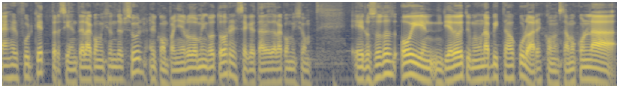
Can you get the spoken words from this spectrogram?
Ángel Furquet, presidente de la Comisión del Sur, el compañero Domingo Torres, secretario de la Comisión. Eh, nosotros hoy, en el día de hoy, tuvimos unas vistas oculares, comenzamos con la,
